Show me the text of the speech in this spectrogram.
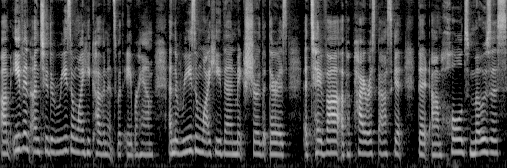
um, even unto the reason why he covenants with Abraham and the reason why he then makes sure that there is a teva, a papyrus basket that um, holds Moses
